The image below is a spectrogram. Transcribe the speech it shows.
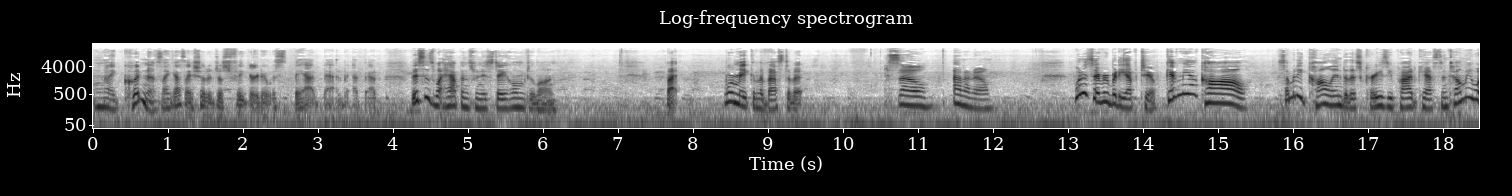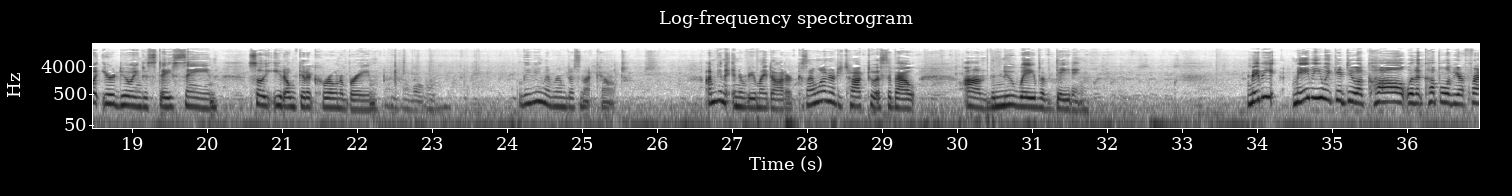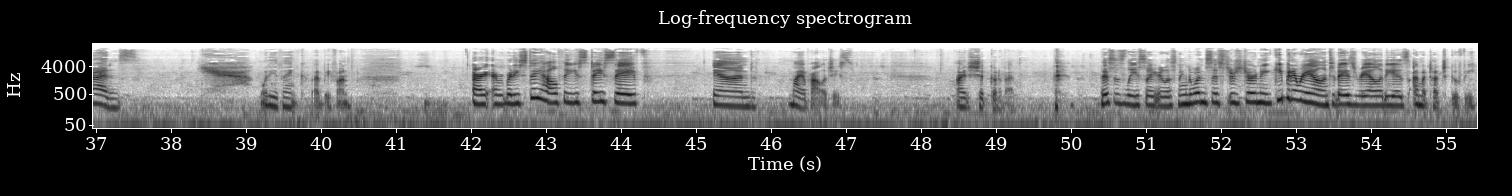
My goodness, I guess I should have just figured it was bad, bad, bad, bad. This is what happens when you stay home too long. But we're making the best of it. So, I don't know. What is everybody up to? Give me a call somebody call into this crazy podcast and tell me what you're doing to stay sane so you don't get a corona brain. Leaving the room does not count. I'm going to interview my daughter because I want her to talk to us about um, the new wave of dating. Maybe maybe we could do a call with a couple of your friends. Yeah, what do you think? That'd be fun. All right, everybody, stay healthy, stay safe and my apologies. I should go to bed. this is Lisa. You're listening to One Sister's Journey, keeping it real, and today's reality is I'm a touch goofy.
